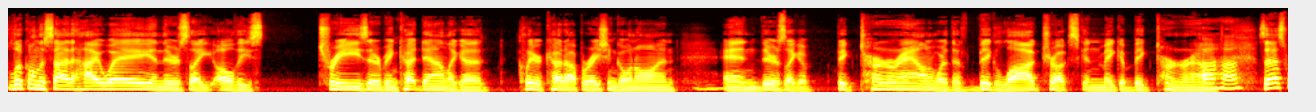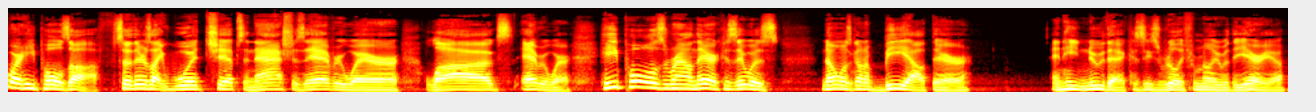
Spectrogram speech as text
look on the side of the highway and there's like all these trees that are being cut down, like a clear cut operation going on, mm-hmm. and there's like a big turnaround where the big log trucks can make a big turnaround. Uh-huh. So that's where he pulls off. So there's like wood chips and ashes everywhere, logs everywhere. He pulls around there because it was no one's going to be out there and he knew that because he's really familiar with the area.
